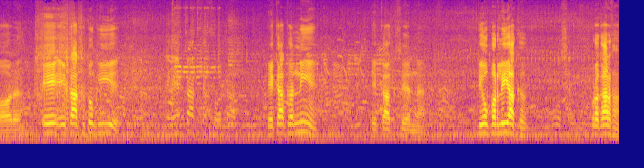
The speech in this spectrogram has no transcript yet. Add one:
और ये एक अख तो की है एक अख नहीं है ਇੱਕ ਅੱਖ ਸੇ ਅੰਨਾ ਤੇ ਉਪਰਲੀ ਅੱਖ। ਪ੍ਰਕਾਰ ਖਾਂ।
